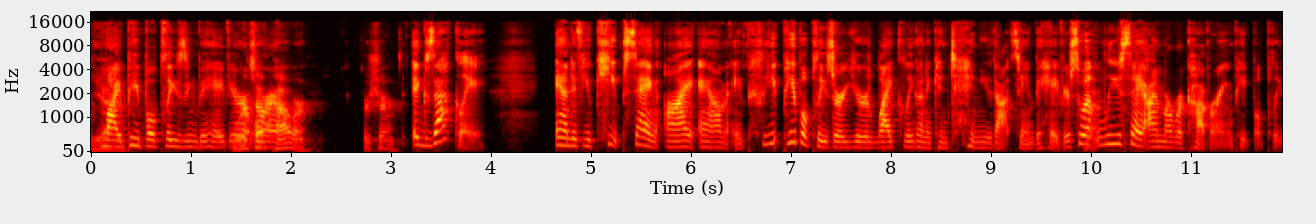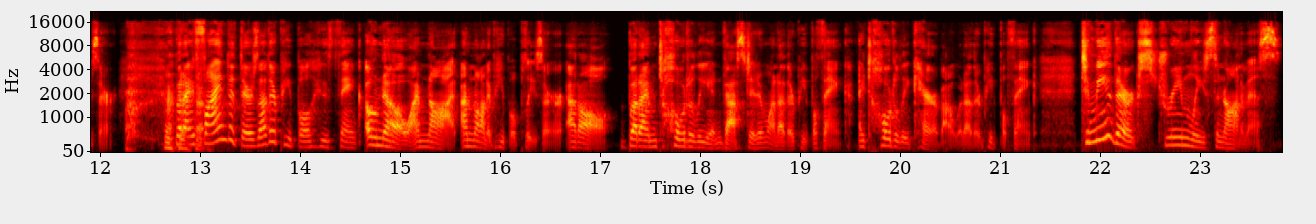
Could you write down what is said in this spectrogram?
Yeah. my people pleasing behavior Words have power, for sure. Exactly. And if you keep saying, I am a pe- people pleaser, you're likely going to continue that same behavior. So at least say, I'm a recovering people pleaser. but I find that there's other people who think, oh no, I'm not. I'm not a people pleaser at all. But I'm totally invested in what other people think. I totally care about what other people think. To me, they're extremely synonymous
